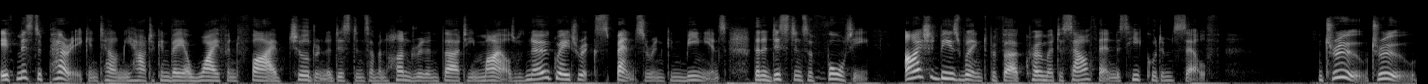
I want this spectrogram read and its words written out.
if Mr. Perry can tell me how to convey a wife and five children a distance of an hundred and thirty miles with no greater expense or inconvenience than a distance of forty, I should be as willing to prefer Cromer to Southend as he could himself. True, true,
